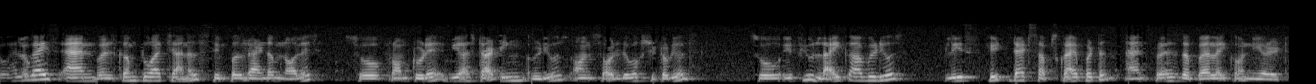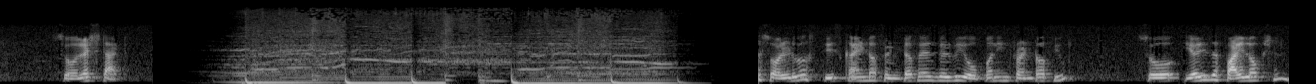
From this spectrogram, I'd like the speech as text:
So hello guys and welcome to our channel Simple Random Knowledge. So from today we are starting videos on SolidWorks tutorials. So if you like our videos please hit that subscribe button and press the bell icon near it. So let's start. SolidWorks this kind of interface will be open in front of you so here is the file option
